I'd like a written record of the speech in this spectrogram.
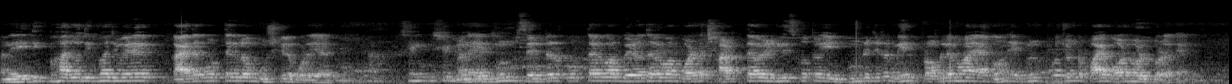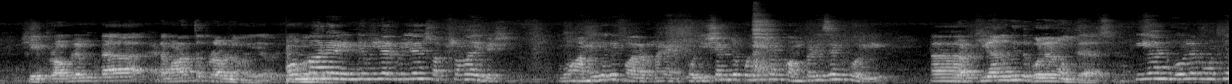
মানে এদিক ভাজ ওদিক ভাজ মেরে কায়দা করতে গেলে মুশকিলে পড়ে সেগুলো মানে এডমুন্ড সেন্টার করতে হবে বা বেরোতে হবে বা বলটা ছাড়তে হবে রিলিজ করতে হবে এডমুন্ডের যেটা মেন প্রবলেম হয় এখন এডমুন্ড প্রচণ্ড পায়ে বল হোল্ড করে থাকে। সেই প্রবলেমটা একটা মারাত্মক প্রবলেম হয়ে যাবে। মোহনবাগানের ইন্ডিভিজুয়াল ব্রিলিয়েন্স সবসময় বেশি। আমি যদি মানে পজিশন টু পজিশন কম্পারিজন করি আর কিন্তু গোলের মধ্যে আছে। কিয়ান গোলের মধ্যে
